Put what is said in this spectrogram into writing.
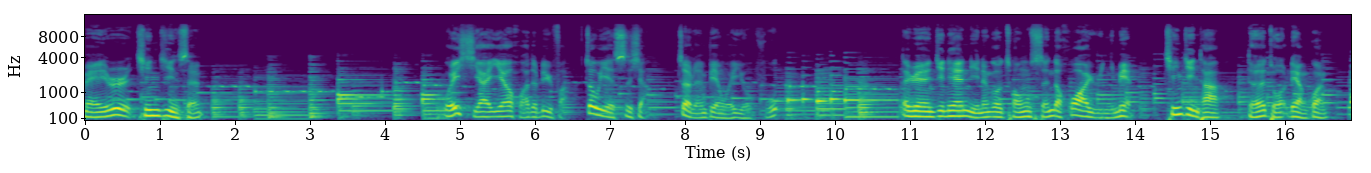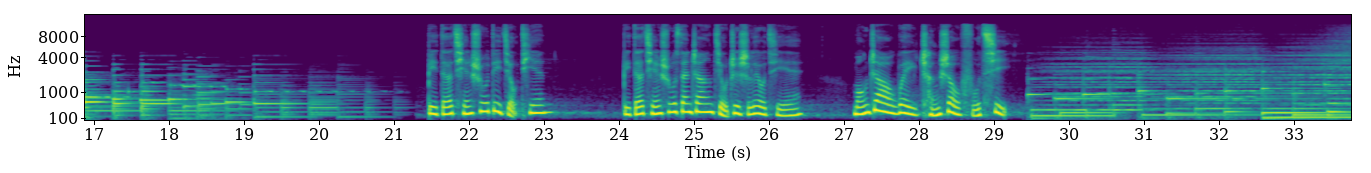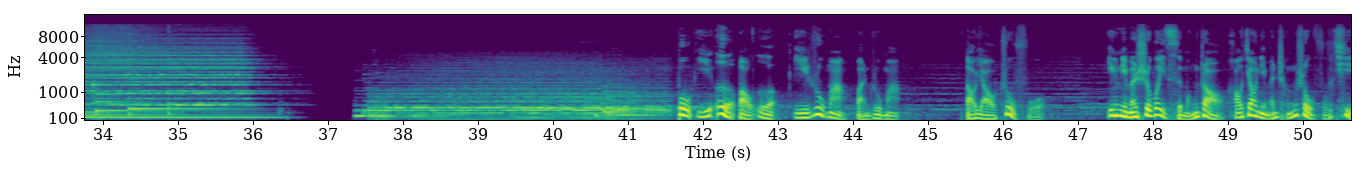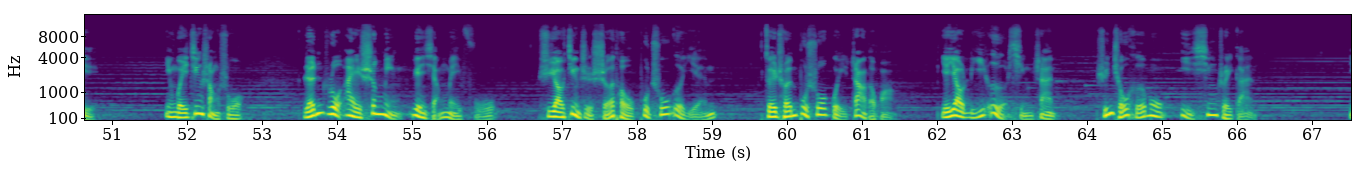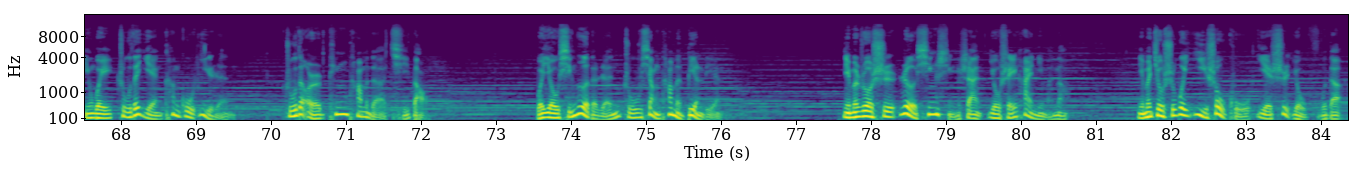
每日亲近神，唯喜爱耶和华的律法，昼夜思想，这人便为有福。但愿今天你能够从神的话语里面亲近他，得着亮光。彼得前书第九天，彼得前书三章九至十六节，蒙召为承受福气。不以恶报恶，以辱骂还辱骂，倒要祝福，因你们是为此蒙召，好叫你们承受福气。因为经上说：“人若爱生命，愿享美福，需要禁止舌头不出恶言，嘴唇不说诡诈的话，也要离恶行善，寻求和睦，一心追赶。因为主的眼看顾一人。”主的耳听他们的祈祷，唯有行恶的人，主向他们变脸。你们若是热心行善，有谁害你们呢？你们就是为义受苦，也是有福的。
